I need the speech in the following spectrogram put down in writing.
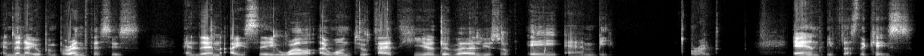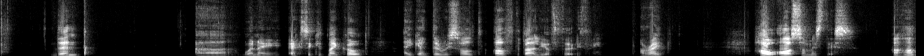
And then I open parentheses and then I say, well, I want to add here the values of a and b. All right. And if that's the case, then uh, when I execute my code, I get the result of the value of 33. All right. How awesome is this? Uh-huh.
